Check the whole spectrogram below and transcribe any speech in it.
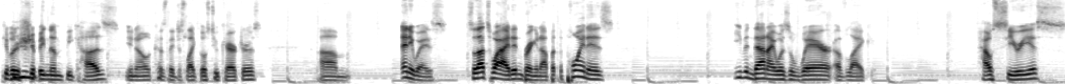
People are Mhm. shipping them because you know because they just like those two characters. Um, anyways, so that's why I didn't bring it up. But the point is, even then, I was aware of like how serious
